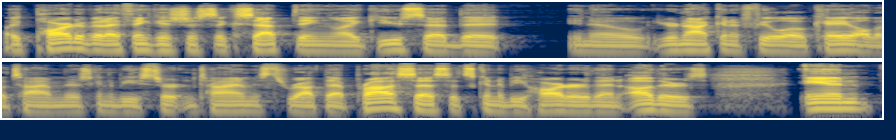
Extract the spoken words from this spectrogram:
like part of it, I think, is just accepting, like you said, that you know you're not going to feel okay all the time. There's going to be certain times throughout that process that's going to be harder than others. And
